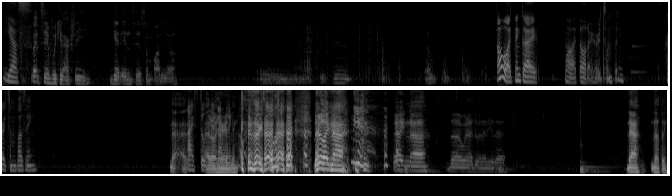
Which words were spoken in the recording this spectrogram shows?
Yes. Let's see if we can actually get into some audio. Oh, oh. Oh, I think I. Well, I thought I heard something. Heard some buzzing. Nah, I, I still I hear don't hear nothing. anything. Okay, It's like- it's. They're like, nah. Yeah. They're like, nah. No, we're not doing any of that. Nah, nothing.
